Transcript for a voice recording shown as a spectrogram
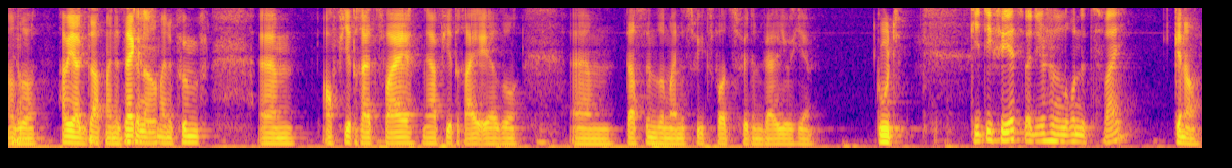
Also ja. habe ich ja gesagt, meine 6, genau. meine 5, ähm, auch 4-3-2, ja 4-3 eher so. Ähm, das sind so meine Sweet Spots für den Value hier. Gut. Geht die 4 jetzt bei dir schon in Runde 2? Genau,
